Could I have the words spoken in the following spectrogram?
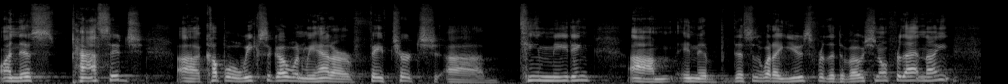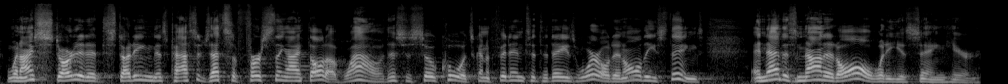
on this passage uh, a couple of weeks ago when we had our Faith Church uh, team meeting, um, in the, this is what I used for the devotional for that night when I started at studying this passage, that's the first thing I thought of. Wow, this is so cool. It's going to fit into today's world and all these things. And that is not at all what he is saying here.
